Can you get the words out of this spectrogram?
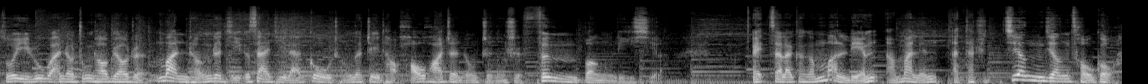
所以，如果按照中超标准，曼城这几个赛季来构成的这套豪华阵容，只能是分崩离析了。哎，再来看看曼联啊，曼联啊，他是将将凑够啊。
